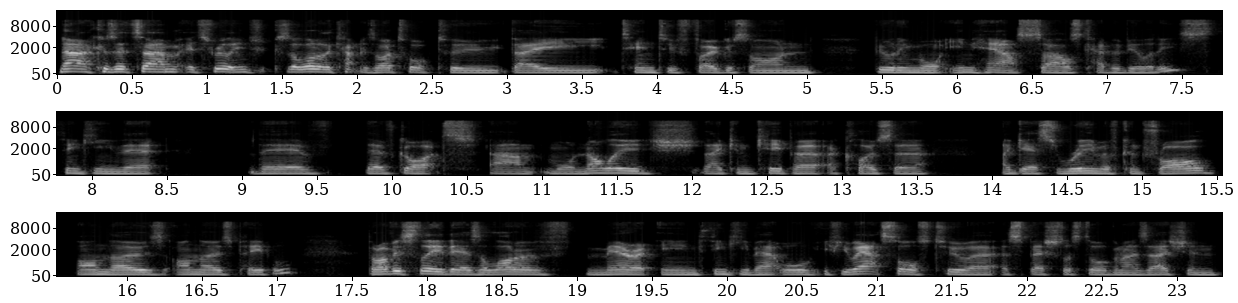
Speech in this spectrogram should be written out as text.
No, because it's um it's really interesting because a lot of the companies I talk to they tend to focus on building more in-house sales capabilities, thinking that they've they've got um, more knowledge, they can keep a, a, closer, I guess, ream of control on those on those people. But obviously, there's a lot of merit in thinking about well, if you outsource to a, a specialist organization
